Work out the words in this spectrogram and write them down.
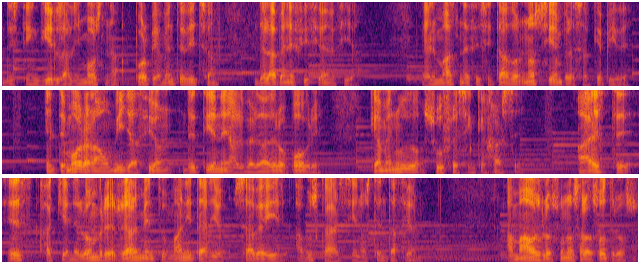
distinguir la limosna propiamente dicha de la beneficencia el más necesitado no siempre es el que pide. El temor a la humillación detiene al verdadero pobre, que a menudo sufre sin quejarse. A este es a quien el hombre realmente humanitario sabe ir a buscar sin ostentación. Amaos los unos a los otros,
